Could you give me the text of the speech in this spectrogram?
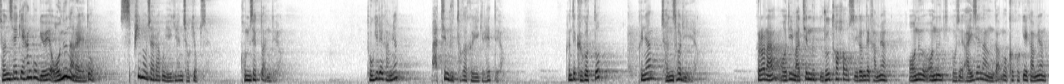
전 세계 한국 외에 어느 나라에도 스피노자라고 얘기한 적이 없어요. 검색도 안 돼요. 독일에 가면 마틴 루터가 그 얘기를 했대요. 그런데 그것도 그냥 전설이에요. 그러나 어디 마틴 루터 하우스 이런 데 가면 어느 어느 곳에 아이제나인가 뭐그 거기에 가면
